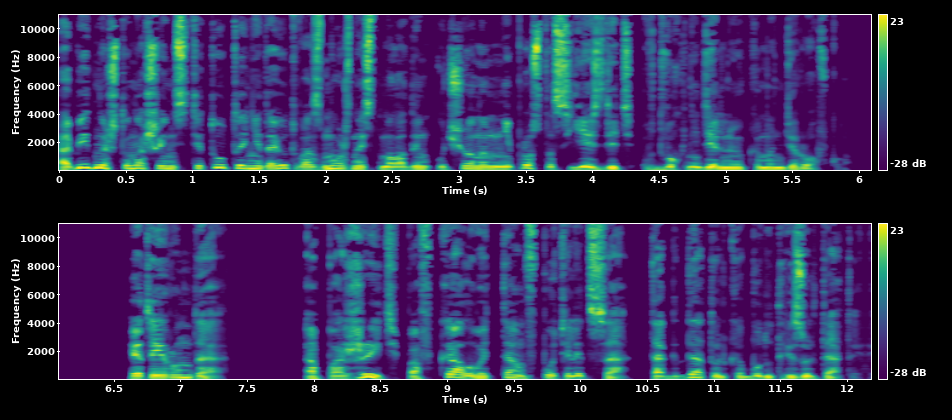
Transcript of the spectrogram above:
Обидно, что наши институты не дают возможность молодым ученым не просто съездить в двухнедельную командировку, это ерунда. А пожить, повкалывать там в поте лица, тогда только будут результаты.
